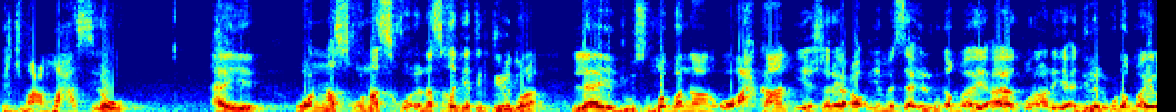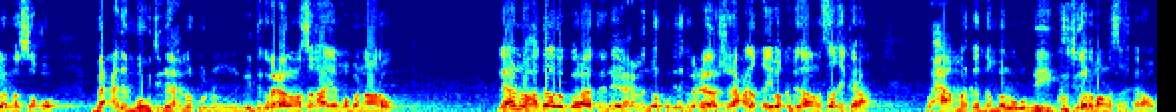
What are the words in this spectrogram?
ijmaac ma xasilo. Haye wanasku naskadiya tirtiriduna laa yajuusu ma banaano oo axkaan iyo shareeco iyo masaa'il lagu dhaqmaayo aayad qur'aan iyo adilo lagu dhaqmaayo la nasakho. Bacda mowti nebi axmed markuu dhinta la nasakhaya ma banaano leanno haddaad ogolaato nebi axmed markuu dhinta shareecada qaybo ka mid a la nasakhi karaa. Waxaa marka dambe lagu dhihi kursigoole baa la nasakhi karaa.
